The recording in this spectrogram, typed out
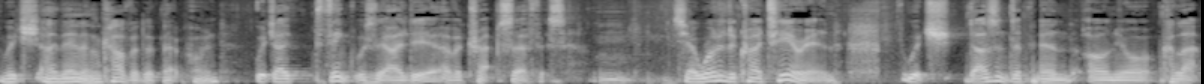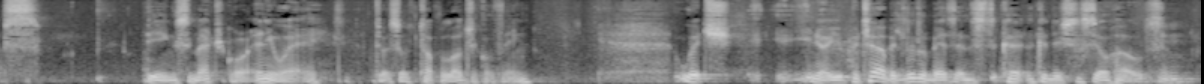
which I then uncovered at that point, which I think was the idea of a trapped surface. Mm. See, I wanted a criterion which doesn't depend on your collapse being symmetrical anyway, to a sort of topological thing, which, you know, you perturb it a little bit and the condition still holds. Mm.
